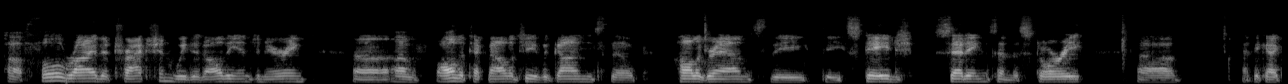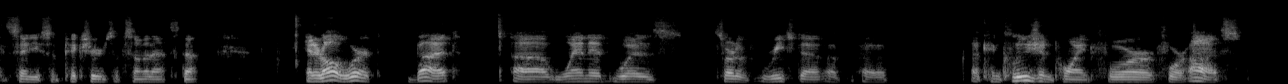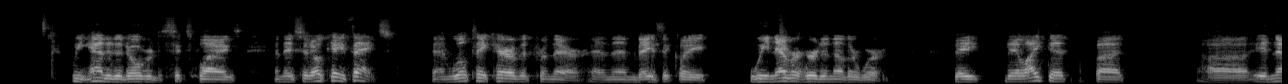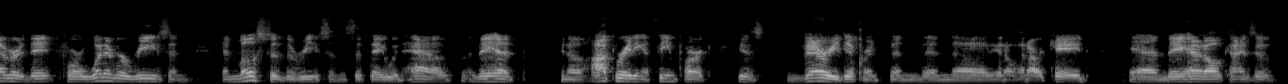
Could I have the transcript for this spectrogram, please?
a full ride attraction. We did all the engineering. uh, of all the technology, the guns, the holograms, the the stage settings, and the story. Uh, I think I can send you some pictures of some of that stuff, and it all worked. But uh, when it was sort of reached a, a, a a conclusion point for for us we handed it over to six flags and they said okay thanks and we'll take care of it from there and then basically we never heard another word they they liked it but uh, it never they for whatever reason and most of the reasons that they would have they had you know operating a theme park is very different than than uh, you know an arcade and they had all kinds of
